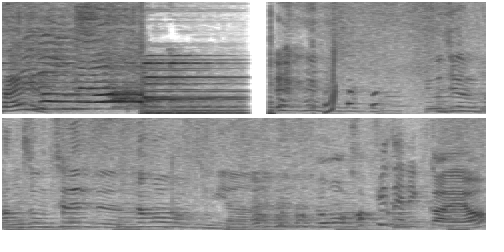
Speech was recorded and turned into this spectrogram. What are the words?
사일 요즘 방송 트렌드는 상어 방송이야. 저거 커피 드릴까요?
